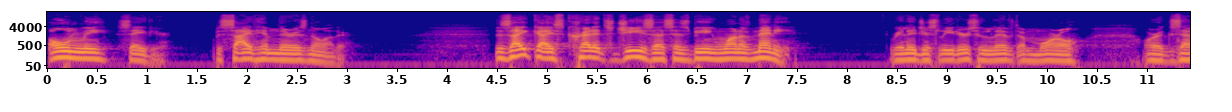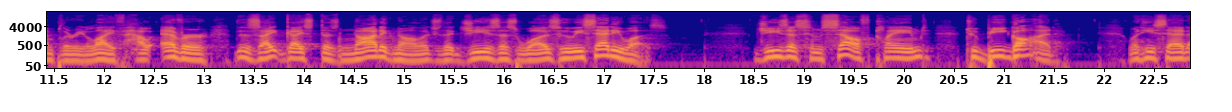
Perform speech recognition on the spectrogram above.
only Savior. Beside him, there is no other. The Zeitgeist credits Jesus as being one of many religious leaders who lived a moral or exemplary life. However, the Zeitgeist does not acknowledge that Jesus was who he said he was. Jesus himself claimed to be God when he said,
